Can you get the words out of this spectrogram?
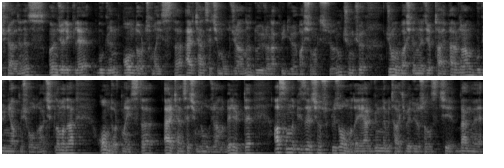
Hoş geldiniz. Öncelikle bugün 14 Mayıs'ta erken seçim olacağını duyurarak videoya başlamak istiyorum. Çünkü Cumhurbaşkanı Recep Tayyip Erdoğan bugün yapmış olduğu açıklamada 14 Mayıs'ta erken seçimin olacağını belirtti. Aslında bizler için sürpriz olmadı. Eğer gündemi takip ediyorsanız ki ben ve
